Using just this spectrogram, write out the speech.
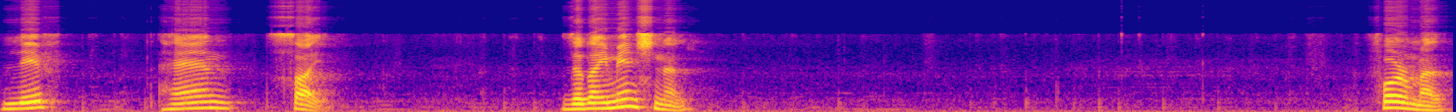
left hand side the dimensional. Formal.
